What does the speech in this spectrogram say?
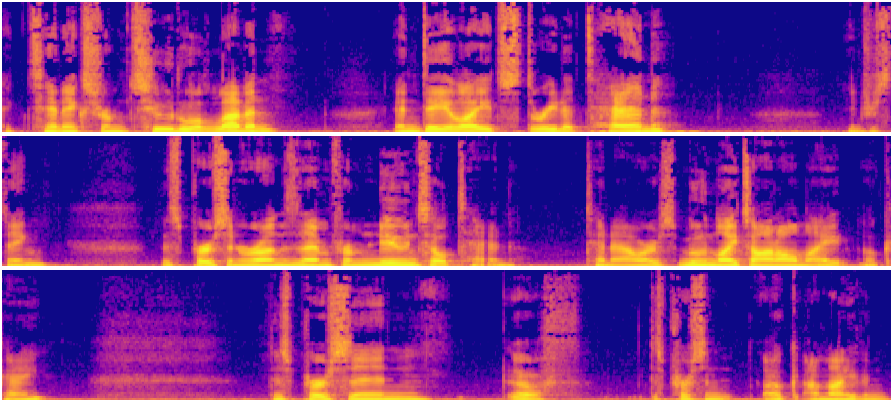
actinics from 2 to 11 and daylights 3 to 10. Interesting. This person runs them from noon till 10. 10 hours. Moonlights on all night. Okay. This person, ugh, this person, okay, I'm not even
